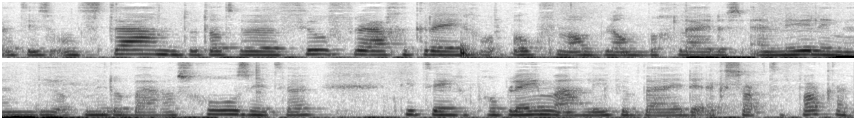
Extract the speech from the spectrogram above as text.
het is ontstaan doordat we veel vragen kregen, ook van ambulant begeleiders en leerlingen die op middelbare school zitten, die tegen problemen aanliepen bij de exacte vakken.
